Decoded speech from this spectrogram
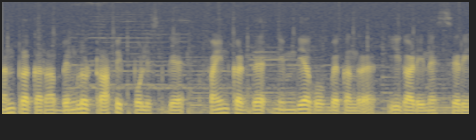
ನನ್ನ ಪ್ರಕಾರ ಬೆಂಗಳೂರು ಟ್ರಾಫಿಕ್ ಪೊಲೀಸ್ಗೆ ಫೈನ್ ಕಟ್ಟದೆ ನೆಮ್ಮದಿಯಾಗಿ ಹೋಗ್ಬೇಕಂದ್ರೆ ಈ ಗಾಡಿನೇ ಸರಿ.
